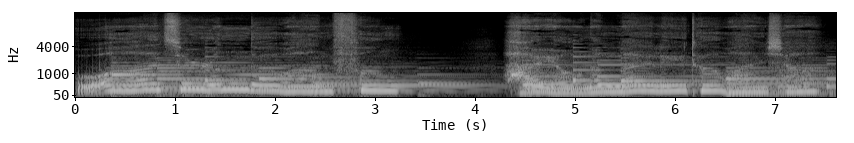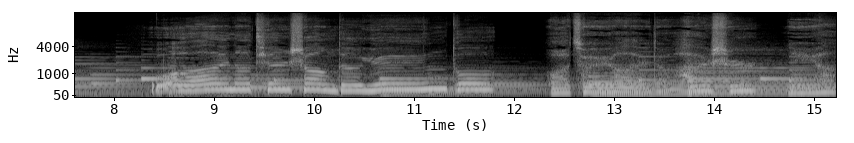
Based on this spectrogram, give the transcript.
我爱醉人的晚风，还有那美丽的晚霞。我爱那天上的云，我最爱的还是你呀。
